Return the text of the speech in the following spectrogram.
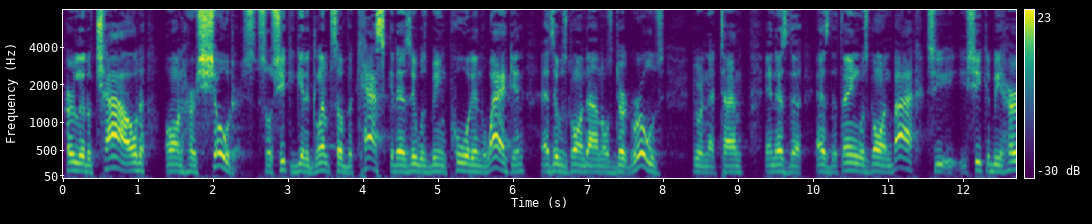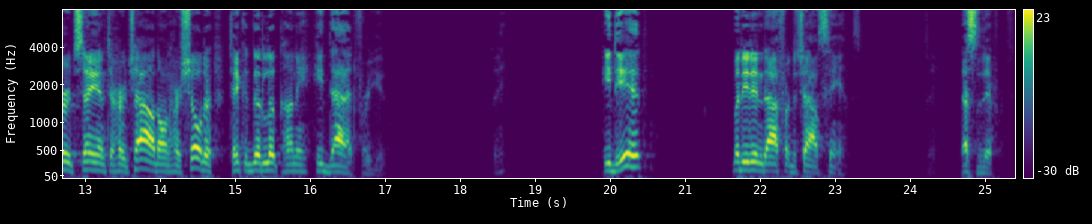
her little child on her shoulders so she could get a glimpse of the casket as it was being pulled in the wagon as it was going down those dirt roads during that time. And as the, as the thing was going by, she, she could be heard saying to her child on her shoulder, take a good look, honey. He died for you. See? He did, but he didn't die for the child's sins. See? That's the difference.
